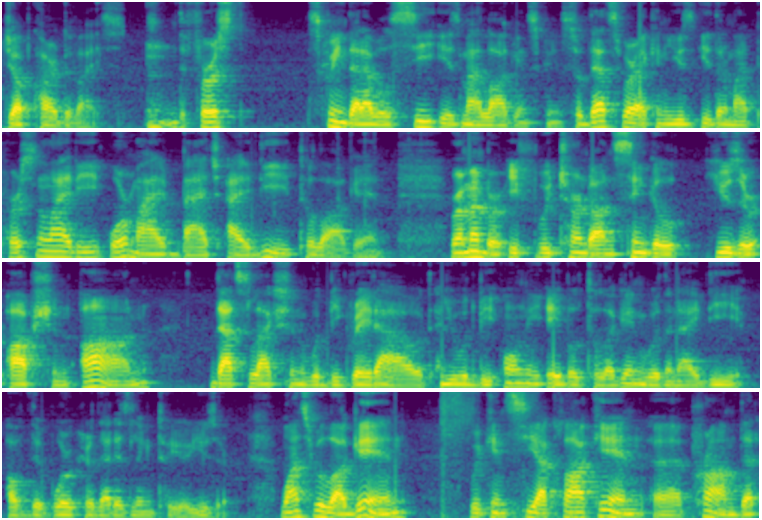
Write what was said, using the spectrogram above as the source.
Job Card Device. the first screen that I will see is my login screen. So that's where I can use either my personal ID or my badge ID to log in. Remember, if we turned on single user option on, that selection would be grayed out and you would be only able to log in with an ID of the worker that is linked to your user. Once we log in, we can see a clock in uh, prompt that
